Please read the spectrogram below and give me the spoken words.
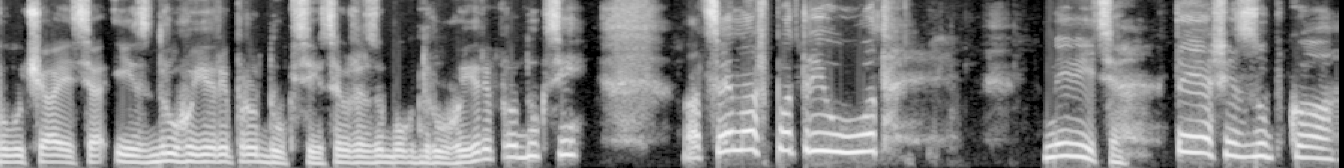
виходить із другої репродукції. Це вже зубок другої репродукції. А це наш патріот. Дивіться, теж із зубка.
